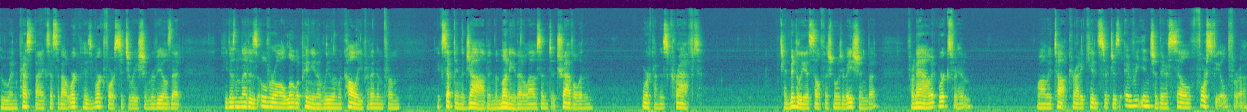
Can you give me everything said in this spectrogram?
who, when pressed by XS about work, his workforce situation, reveals that he doesn't let his overall low opinion of Leland McCauley prevent him from accepting the job and the money that allows him to travel and work on his craft. Admittedly, a selfish motivation, but for now it works for him. While they talk, Karate Kid searches every inch of their cell force field for a,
